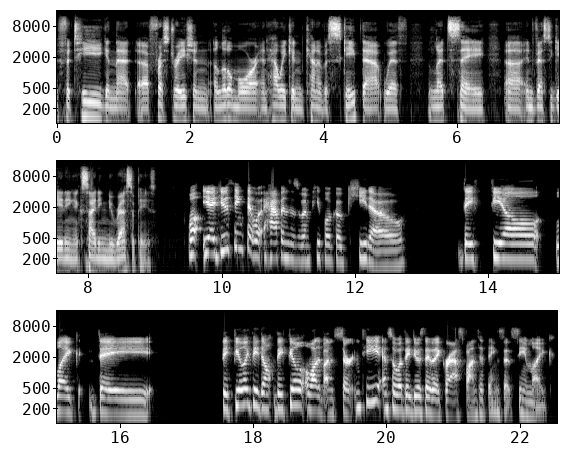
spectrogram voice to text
fatigue and that uh, frustration a little more, and how we can kind of escape that with, let's say, uh, investigating exciting new recipes. Well, yeah, I do think that what happens is when people go keto, they feel like they they feel like they don't they feel a lot of uncertainty and so what they do is they like grasp onto things that seem like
